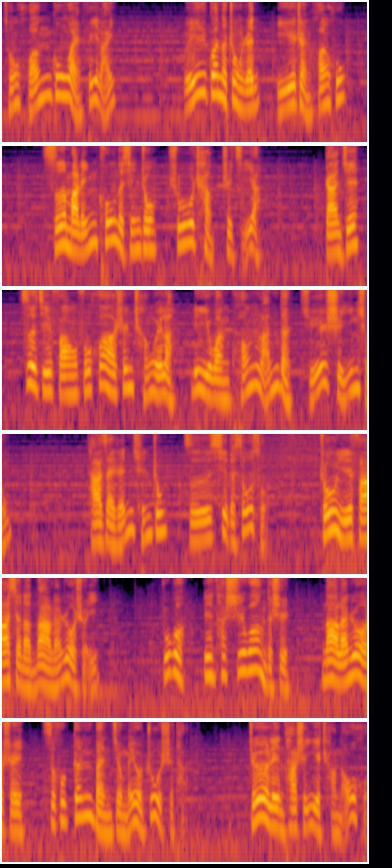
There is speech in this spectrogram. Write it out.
从皇宫外飞来，围观的众人一阵欢呼。司马凌空的心中舒畅至极呀，感觉。自己仿佛化身成为了力挽狂澜的绝世英雄。他在人群中仔细的搜索，终于发现了纳兰若水。不过令他失望的是，纳兰若水似乎根本就没有注视他，这令他是一场恼火。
